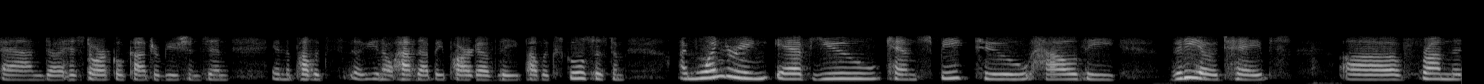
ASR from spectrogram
and uh, historical contributions in in the public, uh, you know, have that be part of the public school system. I'm wondering if you can speak to how the videotapes uh, from the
